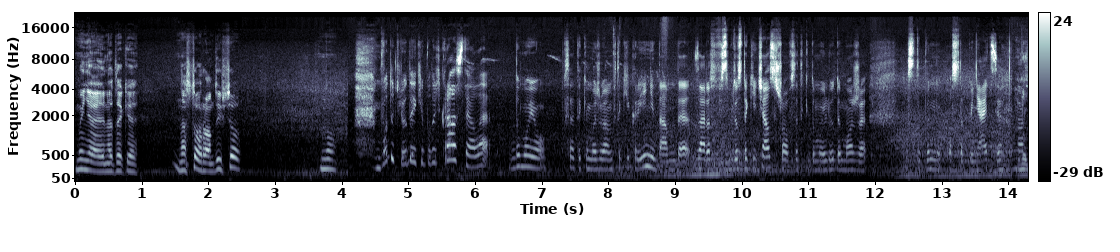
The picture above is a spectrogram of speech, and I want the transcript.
міняє на таке на 100 грам, і все. Ну. Будуть люди, які будуть красти, але думаю, все-таки ми живемо в такій країні, там, де зараз плюс такий час, що все-таки думаю, люди може остепенятися. Ну,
